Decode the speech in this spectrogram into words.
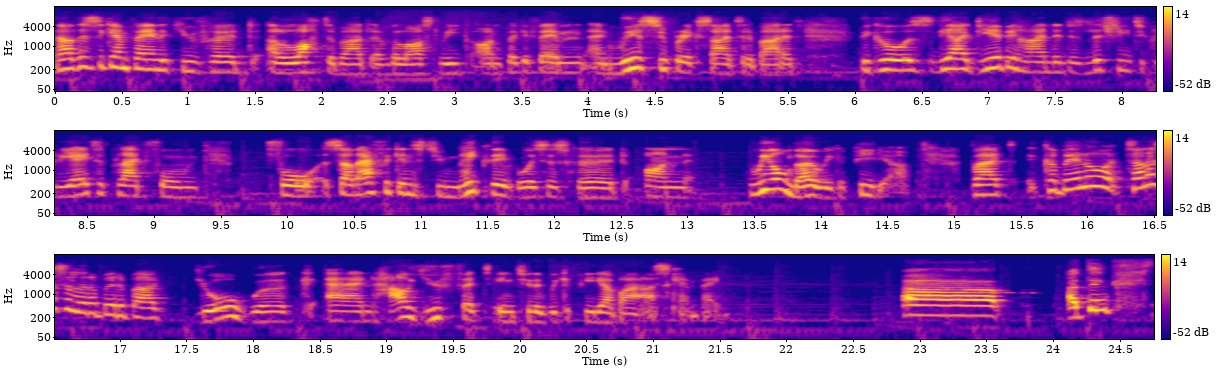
Now, this is a campaign that you've heard a lot about over the last week on PUK FM, and we're super excited about it because the idea behind it is literally to create a platform for South Africans to make their voices heard on we all know Wikipedia, but Kabelo, tell us a little bit about your work and how you fit into the Wikipedia by Us campaign. Uh, I think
